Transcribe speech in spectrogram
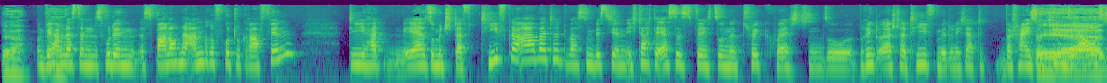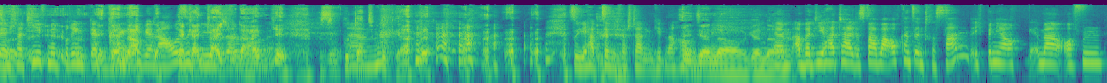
Ja. Und wir ja. haben das dann, es wurde, es war noch eine andere Fotografin, die hat eher so mit Stativ gearbeitet, was ein bisschen, ich dachte erst, es ist vielleicht so eine Trick-Question, so bringt euer Stativ mit. Und ich dachte, wahrscheinlich sortieren ja, sie aus, wer ein also, Stativ mitbringt, der genau, kann wieder nach Hause gehen. Der kann gleich wieder so. heimgehen. Das ist ein guter ähm. Trick, ja. so, ihr habt es ja nicht verstanden, geht nach Hause. Genau, genau. Ähm, aber die hat halt, das war aber auch ganz interessant. Ich bin ja auch immer offen,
